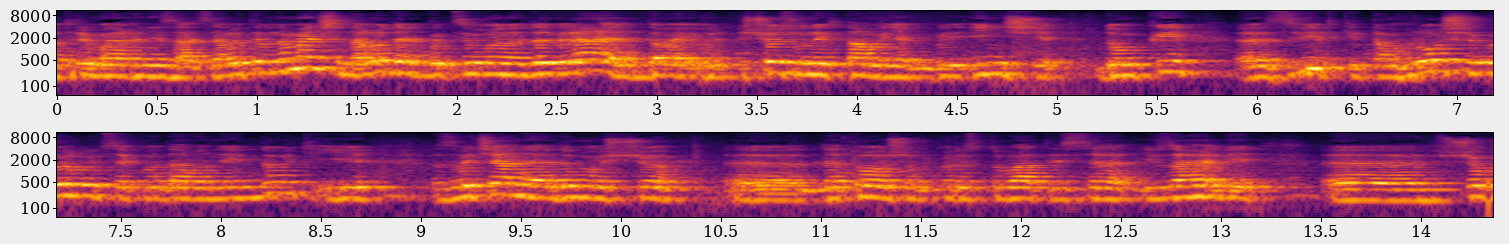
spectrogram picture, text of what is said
отримує організація. Але тим не менше народ якби цьому не довіряє, давай щось у них там якби інші думки, звідки там гроші беруться, куди вони йдуть. І звичайно, я думаю, що е, для того, щоб користуватися і взагалі. е, Щоб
